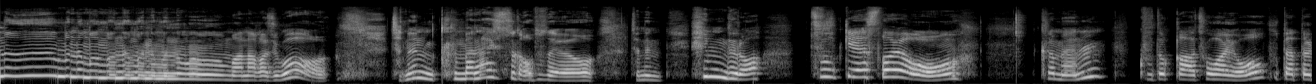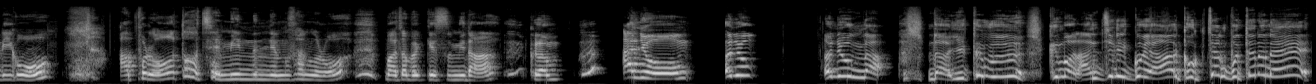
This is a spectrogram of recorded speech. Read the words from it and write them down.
너무너무너무너무너무 많아가지고, 저는 그만할 수가 없어요. 저는 힘들어 죽겠어요. 그러면 구독과 좋아요 부탁드리고, 앞으로 더 재미있는 영상으로 맞아뵙겠습니다. 그럼, 안녕! 안녕! 안녕 나! 나 유튜브 그만 안 찍을 거야! 걱정 못 들어내!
